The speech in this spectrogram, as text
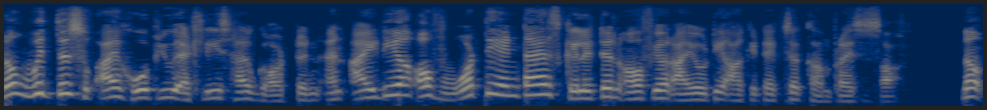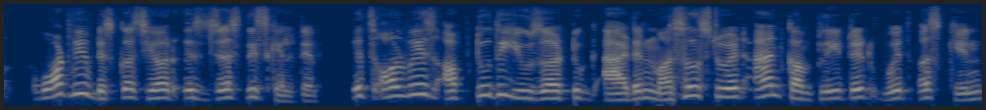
Now with this, I hope you at least have gotten an idea of what the entire skeleton of your IoT architecture comprises of. Now, what we've discussed here is just the skeleton. It's always up to the user to add in muscles to it and complete it with a skin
